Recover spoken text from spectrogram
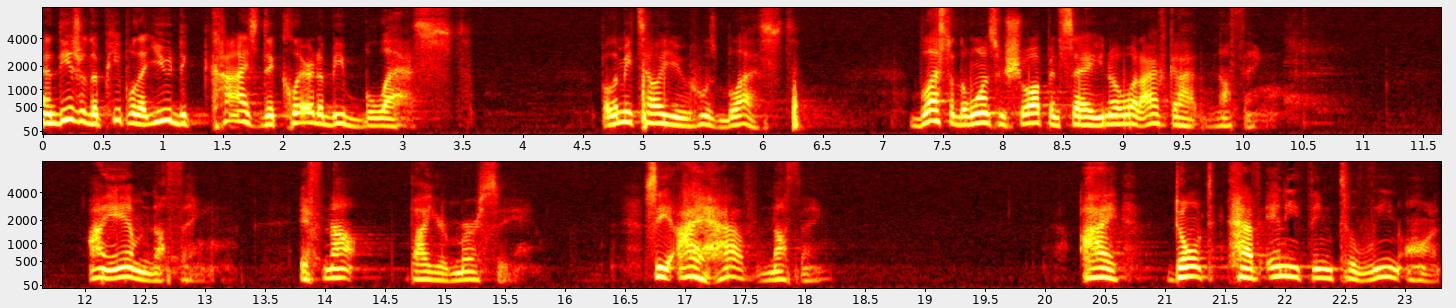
And these are the people that you guys declare to be blessed. But let me tell you who's blessed. Blessed are the ones who show up and say, you know what, I've got nothing. I am nothing, if not by your mercy. See, I have nothing. I don't have anything to lean on.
